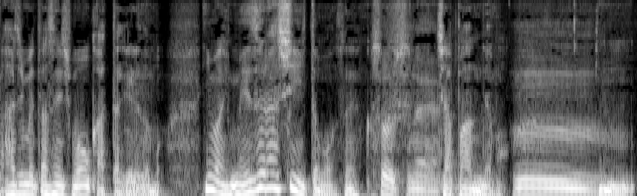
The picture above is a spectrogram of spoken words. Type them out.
始めた選手も多かったけれども、今珍しいと思うんですね。そうですね。ジャパンでも。うーん。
